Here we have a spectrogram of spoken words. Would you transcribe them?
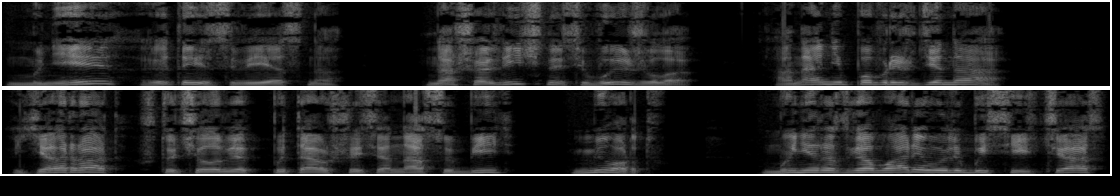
Мне это известно. Наша личность выжила. Она не повреждена. Я рад, что человек, пытавшийся нас убить, мертв. Мы не разговаривали бы сейчас,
